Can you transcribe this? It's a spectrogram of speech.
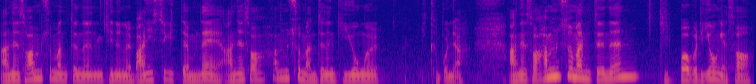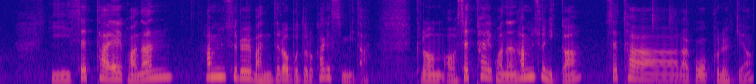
안에서 함수 만드는 기능을 많이 쓰기 때문에 안에서 함수 만드는 기용을 그 뭐냐 안에서 함수 만드는 기법을 이용해서 이 세타에 관한 함수를 만들어 보도록 하겠습니다. 그럼 어, 세타에 관한 함수니까 세타라고 부를게요.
